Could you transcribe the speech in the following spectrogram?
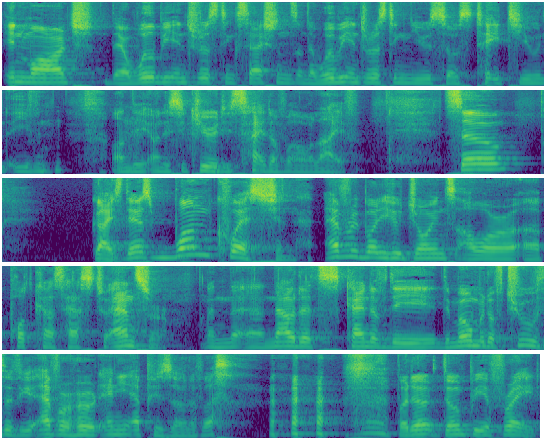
in March. There will be interesting sessions and there will be interesting news. So stay tuned, even on the on the security side of our life. So. Guys, there's one question everybody who joins our uh, podcast has to answer. And uh, now that's kind of the, the moment of truth if you ever heard any episode of us. but don't, don't be afraid.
